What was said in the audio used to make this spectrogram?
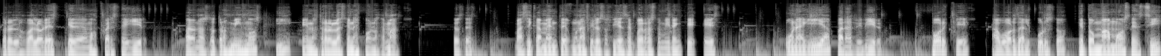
sobre los valores que debemos perseguir para nosotros mismos y en nuestras relaciones con los demás. Entonces, básicamente una filosofía se puede resumir en que es una guía para vivir, porque aborda el curso que tomamos en sí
